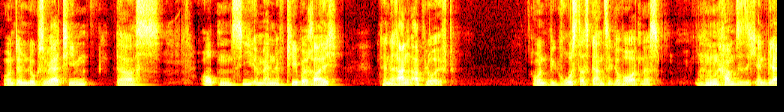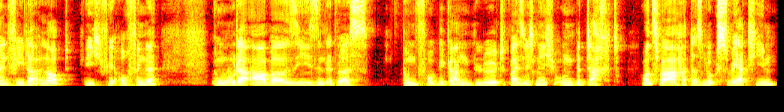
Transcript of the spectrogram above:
und im Luxware-Team, das OpenSea im NFT-Bereich den Rang abläuft und wie groß das Ganze geworden ist. Nun haben sie sich entweder einen Fehler erlaubt, wie ich auch finde, oder aber sie sind etwas dumm vorgegangen, blöd, weiß ich nicht, unbedacht. Und zwar hat das Luxware-Team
